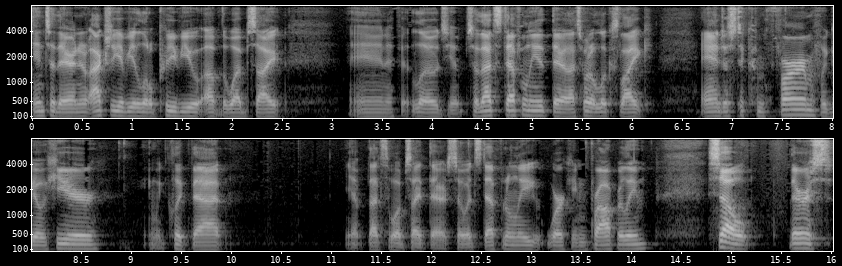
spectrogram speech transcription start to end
into there and it'll actually give you a little preview of the website. And if it loads yep. So that's definitely it there. That's what it looks like. And just to confirm if we go here and we click that yep that's the website there. So it's definitely working properly. So there's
